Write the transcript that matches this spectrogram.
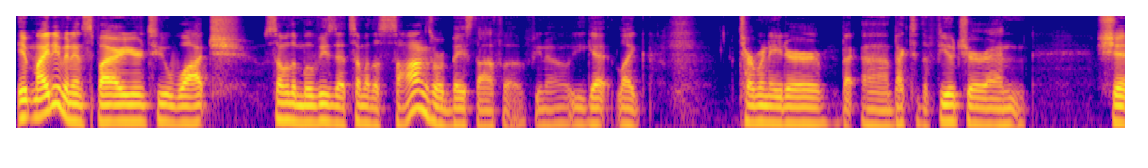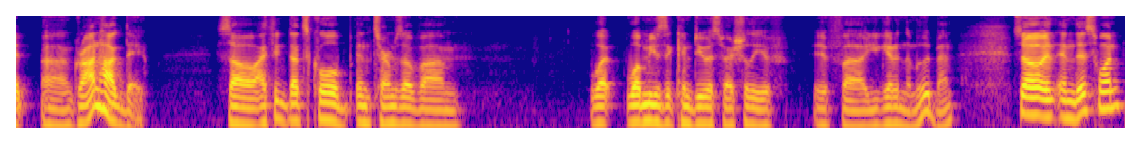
it might even inspire you to watch some of the movies that some of the songs were based off of. You know, you get like Terminator, Back, uh, Back to the Future, and shit, uh, Groundhog Day. So I think that's cool in terms of um, what what music can do, especially if if uh, you get in the mood, man. So in, in this one,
